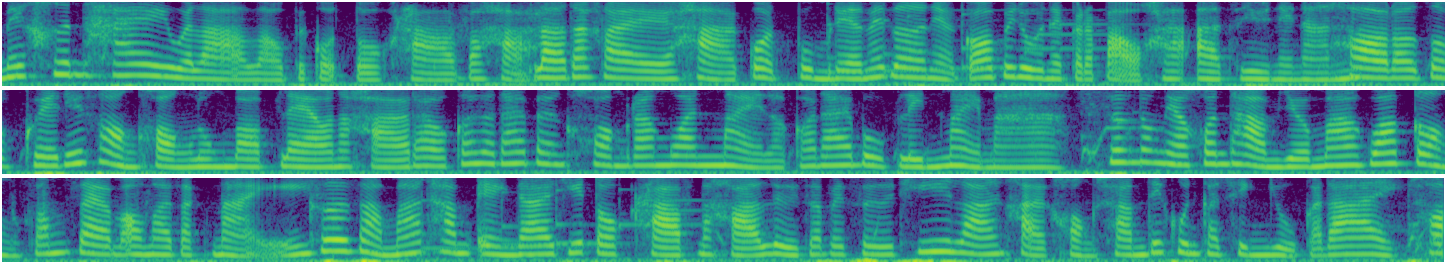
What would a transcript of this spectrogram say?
ไม่ขึ้นให้เวลาเราไปกดโต๊ะคราฟอะค่ะแล้วถ้าใครหากดปุ่มเรียนไม่เจอเนี่ยก็ไปดูในกระเป๋าค่ะ อาจจะอยู่ในนั้นพอเราจบเควสที่ 2 ของลุงบ๊อบแล้วนะคะ เราก็จะได้เป็นของรางวัลใหม่แล้วก็ได้บูปลินท์ใหม่มา ซึ่งตรงนี้คนถามเยอะมากว่ากล่องซ่อมแซมเอามาจากไหน คือสามารถทำเองได้ที่โต๊ะคราฟนะคะ หรือจะไปซื้อที่ร้านขายของชำที่คุณคาชิงอยู่ก็ได้ พอ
